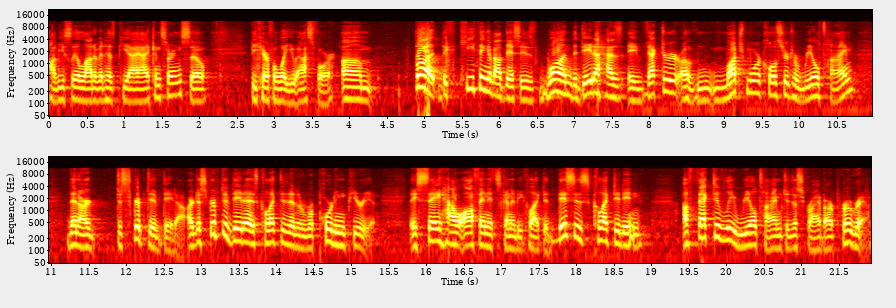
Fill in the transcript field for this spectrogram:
obviously, a lot of it has PII concerns, so be careful what you ask for. Um, but the key thing about this is, one, the data has a vector of much more closer to real time than our descriptive data. Our descriptive data is collected at a reporting period. They say how often it's going to be collected. This is collected in effectively real time to describe our program.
